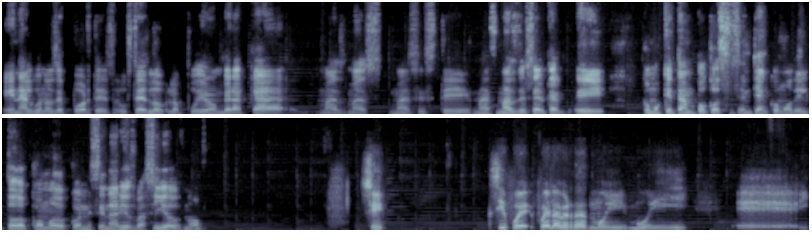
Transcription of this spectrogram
en algunos deportes, ustedes lo, pudieron ver acá, más, más, más, este, más, más de cerca, eh, como que tampoco se sentían como del todo cómodos con escenarios vacíos, ¿no? Sí, sí, fue, fue la verdad muy, muy eh,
